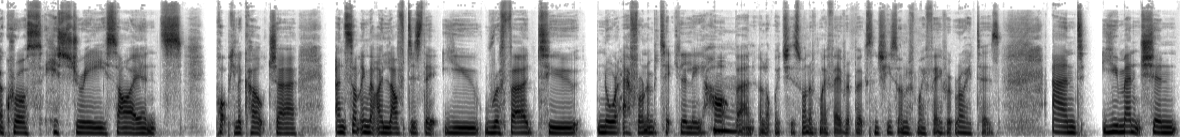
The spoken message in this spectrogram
across history, science, popular culture. And something that I loved is that you referred to Nora Ephron and particularly Heartburn mm. a lot, which is one of my favourite books, and she's one of my favourite writers. And you mention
